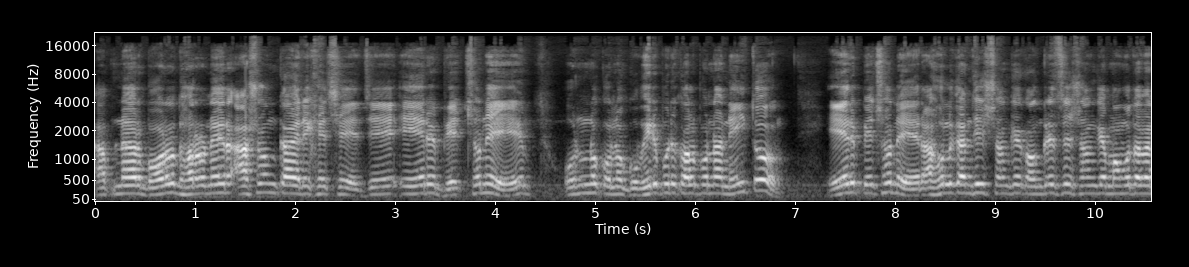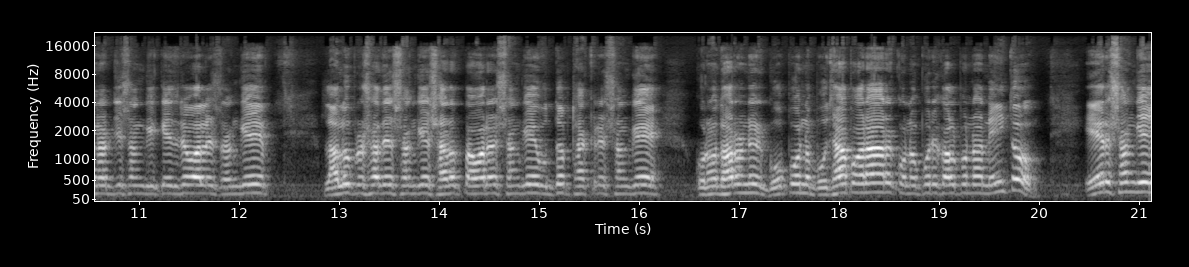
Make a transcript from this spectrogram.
আপনার বড় ধরনের আশঙ্কায় রেখেছে যে এর পেছনে অন্য কোনো গভীর পরিকল্পনা নেই তো? এর পেছনে রাহুল গান্ধীর সঙ্গে, কংগ্রেসের সঙ্গে, মমতা ব্যানার্জির সঙ্গে, কেজরিওয়ালের সঙ্গে, লালু প্রসাদের সঙ্গে, শারদ পাওয়ারের সঙ্গে, উদ্ধব ঠাকরের সঙ্গে কোনো ধরনের গোপন বোঝাপড়ার কোনো পরিকল্পনা নেই তো? এর সঙ্গে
